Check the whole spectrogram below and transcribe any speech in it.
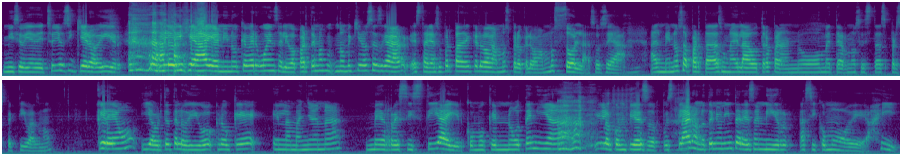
me dice, oye, de hecho yo sí quiero ir. Y le dije, ay, Ani, no, qué vergüenza. Le digo, aparte no, no me quiero sesgar, estaría súper padre que lo hagamos, pero que lo hagamos solas, o sea, al menos apartadas una de la otra para no meternos estas perspectivas, ¿no? Creo, y ahorita te lo digo, creo que en la mañana me resistí a ir, como que no tenía, y lo confieso, pues claro, no tenía un interés en ir así como de, ay,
